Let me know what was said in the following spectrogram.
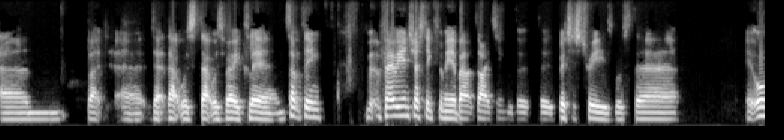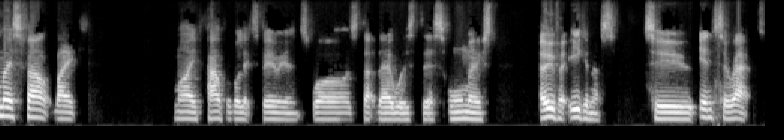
Um, but uh, that that was that was very clear and something very interesting for me about dieting with the, the British trees was the it almost felt like my palpable experience was that there was this almost over eagerness to interact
